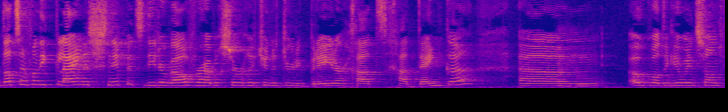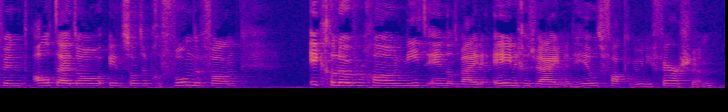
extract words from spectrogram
dat zijn van die kleine snippets die er wel voor hebben gezorgd dat je natuurlijk breder gaat, gaat denken. Um, mm. Ook wat ik heel interessant vind, altijd al interessant heb gevonden van... Ik geloof er gewoon niet in dat wij de enige zijn in heel het fucking universum.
